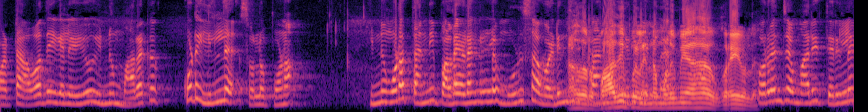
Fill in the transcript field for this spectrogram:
பட்ட அவதைகளையோ இன்னும் மறக்க கூட இல்லை சொல்லப்போனால் இன்னும் கூட தண்ணி பல இடங்களில் முழுசாக வடிந்து பாதிப்புகள் என்ன. முழுமையாக குறையவில்லை. குறைஞ்ச மாதிரி தெரியல.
